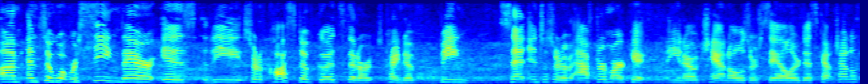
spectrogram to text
Um, and so what we're seeing there is the sort of cost of goods that are kind of being sent into sort of aftermarket you know, channels or sale or discount channels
